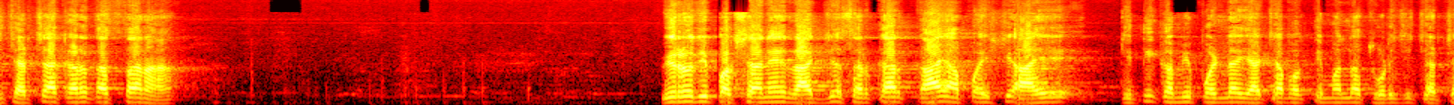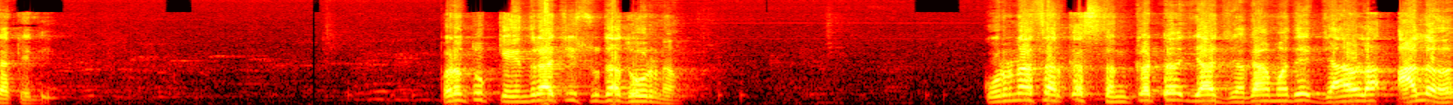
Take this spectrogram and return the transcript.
चर्चा करत असताना विरोधी पक्षाने राज्य सरकार काय अपयशी आहे किती कमी पडलं याच्या बाबतीत मला थोडीशी चर्चा केली. परंतु केंद्राची सुद्धा धोरणं. कोरोनासारखं संकट या जगामध्ये ज्यावेळेला आलं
